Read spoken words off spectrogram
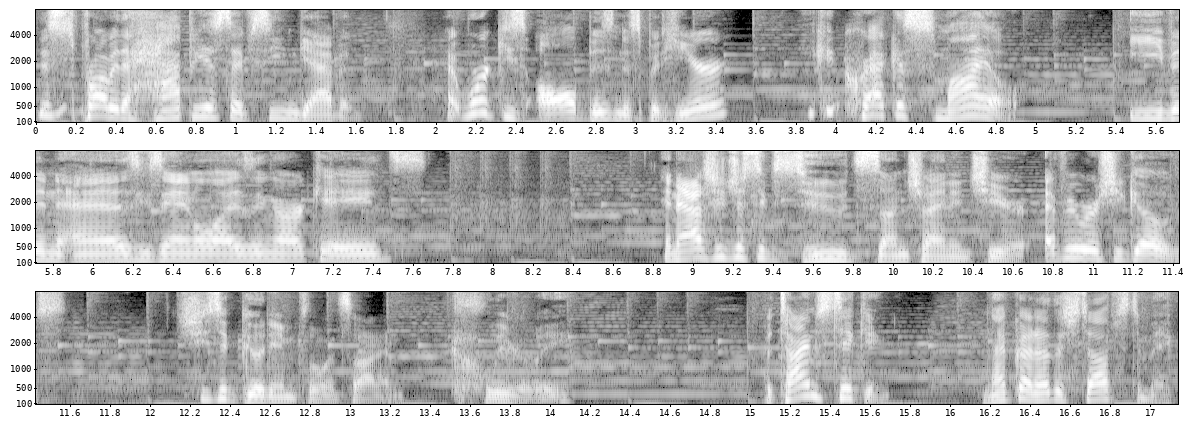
This is probably the happiest I've seen Gavin. At work, he's all business, but here, he can crack a smile. even as he's analyzing arcades. And Ashley just exudes sunshine and cheer everywhere she goes. She's a good influence on him, clearly. But time's ticking, and I've got other stops to make.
